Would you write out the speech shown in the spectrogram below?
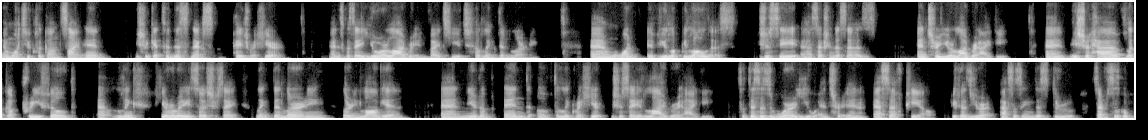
And once you click on sign in, you should get to this next page right here. And it's going to say your library invites you to LinkedIn Learning. And one, if you look below this, you should see a section that says enter your library ID. And it should have like a pre-filled link here already. So it should say LinkedIn Learning, Learning Login, and near the end of the link right here, it should say Library ID. So this is where you enter in SFPL because you're accessing this through San Francisco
